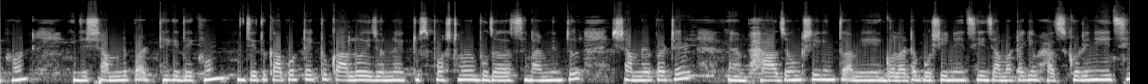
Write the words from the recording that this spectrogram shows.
এখন। যে সামনের পার্ট থেকে দেখুন, যেহেতু কাপড়টা একটু কালো এই জন্য একটু স্পষ্টভাবে বোঝা যাচ্ছে না। আমি কিন্তু সামনের পার্টের ভাঁজ অংশে কিন্তু আমি গলাটা বসিয়ে নিয়েছি, জামাটাকে ভাজ করে নিয়েছি।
